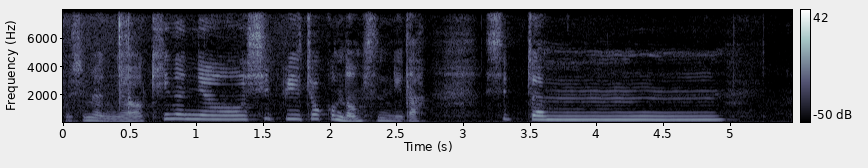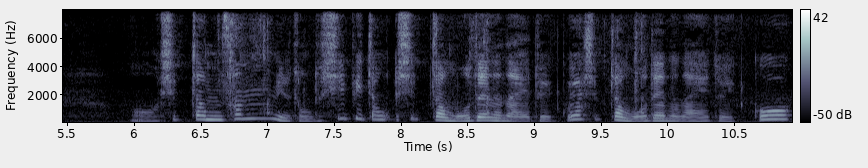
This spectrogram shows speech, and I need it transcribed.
보시면요. 키는요. 10이 조금 넘습니다. 10. 어, 10.3 이 정도 12 정도 10.5 되는 아이도 있고요. 10.5 되는 아이도 있고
